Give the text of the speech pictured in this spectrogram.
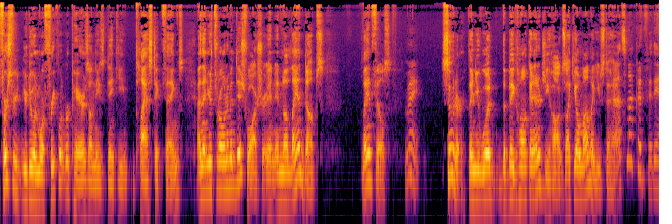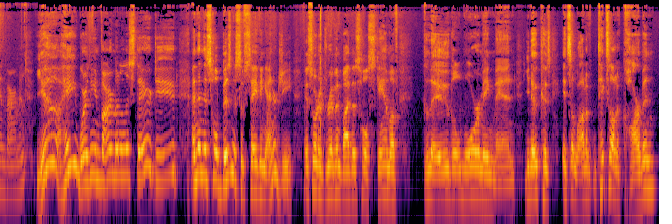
First you're doing more frequent repairs on these dinky plastic things and then you're throwing them in dishwasher in, in land dumps landfills. Right. Sooner than you would the big honking energy hogs like yo mama used to have That's not good for the environment. yeah, hey, we're the environmentalists there, dude. And then this whole business of saving energy is sort of driven by this whole scam of global warming, man. You know, because it's a lot of it takes a lot of carbon.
